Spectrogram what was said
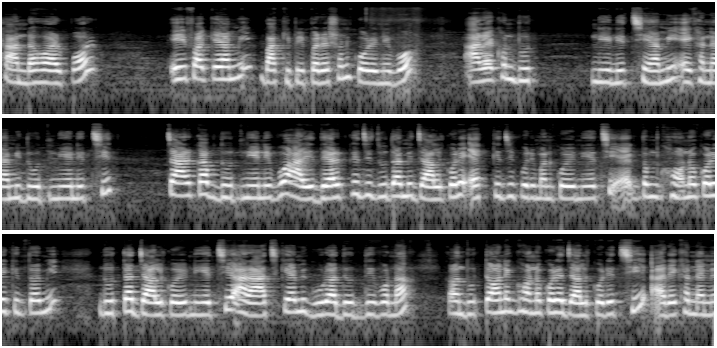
ঠান্ডা হওয়ার পর। এই ফাঁকে আমি বাকি প্রিপারেশন করে নিব। আর এখন দুধ নিয়ে নিচ্ছি আমি, এখানে আমি দুধ নিয়ে নিচ্ছি। চার কাপ দুধ নিয়ে নিব আর এই দেড় কেজি দুধ আমি জাল করে এক কেজি পরিমাণ করে নিয়েছি। একদম ঘন করে কিন্তু আমি দুধটা জাল করে নিয়েছি। আর আজকে আমি গুঁড়া দুধ দিব না। কারণ দুধটা অনেক ঘন করে জাল করেছি, আর এখানে আমি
